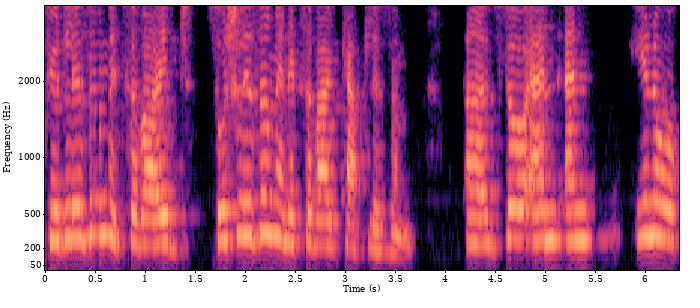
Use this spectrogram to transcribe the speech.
feudalism, it survived socialism, and it survived capitalism. Uh, so, and, and you know,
